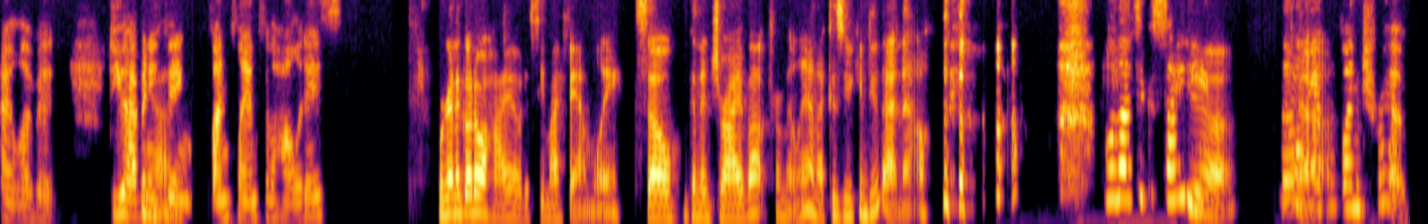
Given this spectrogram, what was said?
I love it. Do you have Yeah. anything fun planned for the holidays? We're going to go to ohio to see my family. So i'm going to drive up from atlanta because you can do that now. Well that's exciting. Yeah. That'll yeah. be a fun trip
